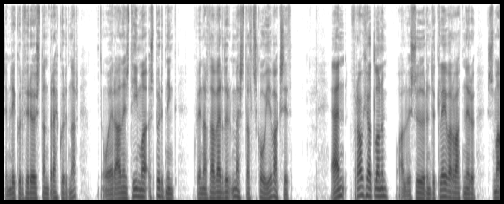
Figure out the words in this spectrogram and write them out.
sem likur fyrir austan brekkurinnar og er aðeins tíma spurning hvenar það verður mest allt skói vaksið. En frá hjallunum og alveg söðurundu kleifarvatn eru smá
